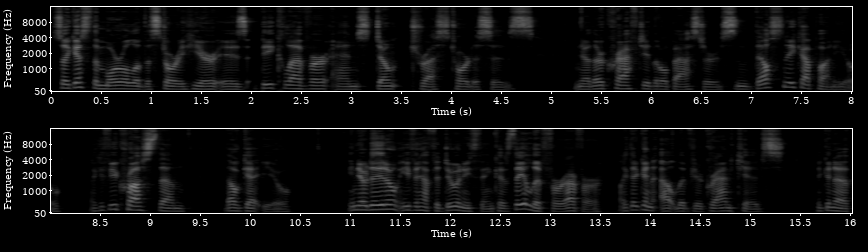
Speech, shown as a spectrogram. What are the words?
So I guess the moral of the story here is be clever and don't trust tortoises. You know, they're crafty little bastards, and they'll sneak up on you. Like, if you cross them, they'll get you. You know, they don't even have to do anything, because they live forever. Like, they're gonna outlive your grandkids they're gonna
